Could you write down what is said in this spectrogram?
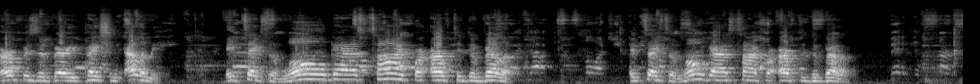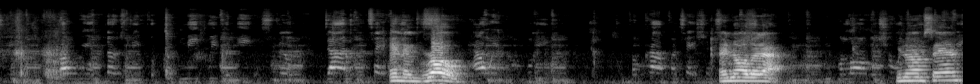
earth is a very patient element. It takes a long ass time for earth to develop. It takes a long ass time for earth to develop. And then grow and all of that. You know what I'm saying?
